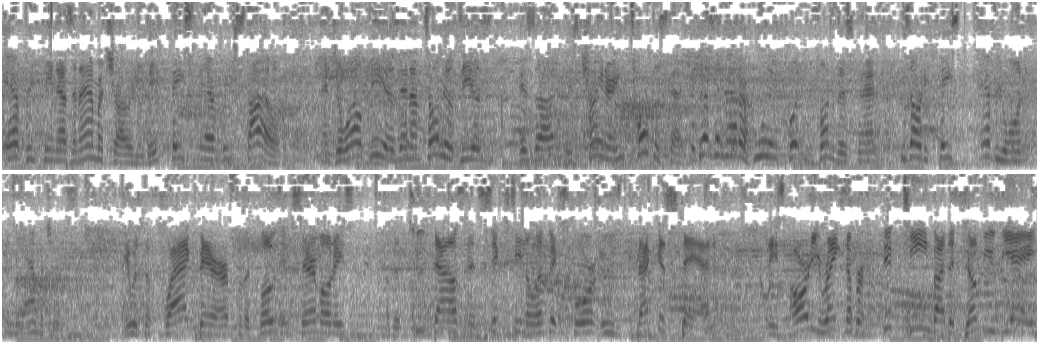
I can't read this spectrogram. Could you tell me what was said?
everything as an amateur already. They faced every style. And Joel Diaz and Antonio Diaz, his, uh, his trainer, he told us that. It doesn't matter who they put in front of this man. He's already faced everyone in the amateurs. He was the flag bearer for the closing ceremonies of the 2016 Olympics for Uzbekistan. And he's already ranked number 15 by the WBA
